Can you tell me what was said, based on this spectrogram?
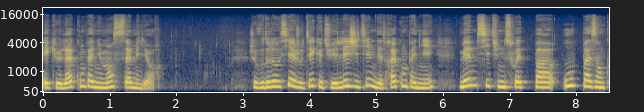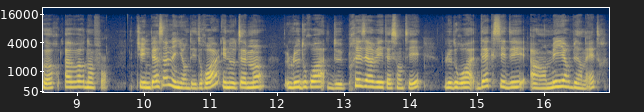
et que l'accompagnement s'améliore. Je voudrais aussi ajouter que tu es légitime d'être accompagné, même si tu ne souhaites pas ou pas encore avoir d'enfant. Tu es une personne ayant des droits, et notamment le droit de préserver ta santé, le droit d'accéder à un meilleur bien-être,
